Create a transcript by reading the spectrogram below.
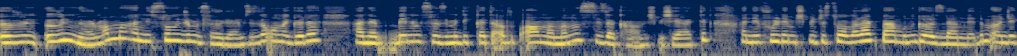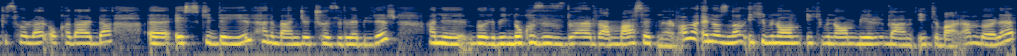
övün, övünmüyorum ama hani sonucumu söylüyorum size. Ona göre hani benim sözümü dikkate alıp almamanız size kalmış bir şey artık. Hani fulllemiş birisi olarak ben bunu gözlemledim. Önceki sorular o kadar da e, eski değil. Hani bence çözülebilir. Hani böyle 1900'lerden bahsetmiyorum ama en azından 2010-2011'den itibaren böyle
